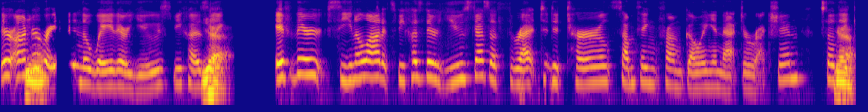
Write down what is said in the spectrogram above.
They're underrated in the way they're used because Yeah. like if they're seen a lot, it's because they're used as a threat to deter something from going in that direction. So Yeah. like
